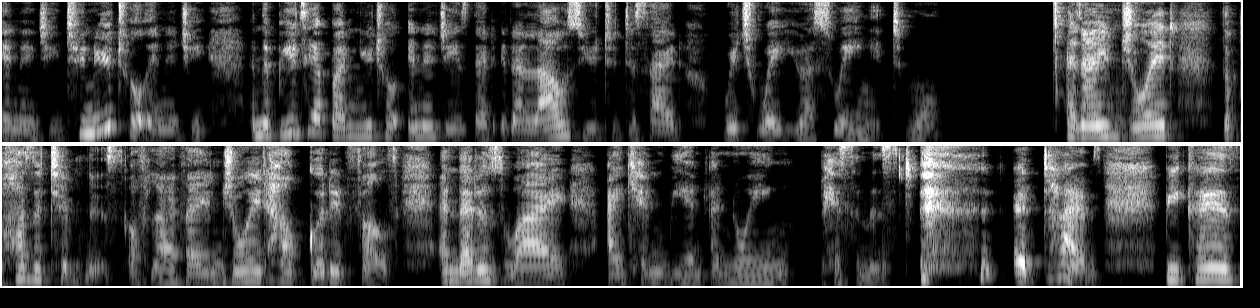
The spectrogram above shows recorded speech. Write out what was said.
energy, to neutral energy. And the beauty about neutral energy is that it allows you to decide which way you are swaying it more. And I enjoyed the positiveness of life. I enjoyed how good it felt. And that is why I can be an annoying pessimist at times because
